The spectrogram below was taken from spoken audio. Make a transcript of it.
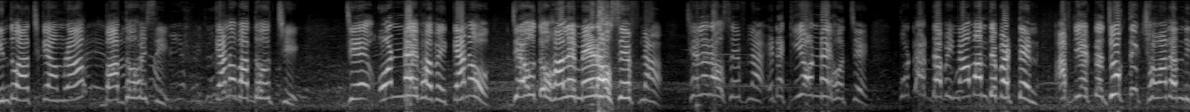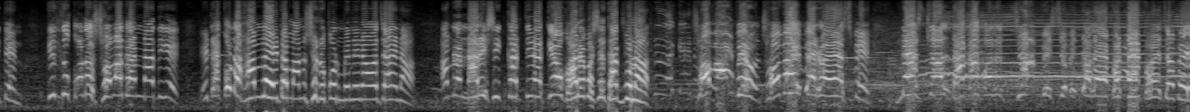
কিন্তু আজকে আমরা বাধ্য হয়েছি। কেন বাধ্য হচ্ছি? যে অন্যায়ভাবে কেন? যেহেতু হলে মেয়েরাও সেফ না, ছেলেরাও সেফ না, এটা কি অন্যায় হচ্ছে? কোটার দাবি না মানতে পারতেন, আপনি একটা যৌক্তিক সমাধান দিতেন, কিন্তু কোনো সমাধান না দিয়ে এটা কোনো হামলা, এটা মানুষের উপর মেনে নেওয়া যায় না। আমরা নারী শিক্ষার্থীরা কেউ ঘরে বসে থাকব না। সবাই সবাই বের হয়ে আসবে। ন্যাশনাল ঢাকা কলেজ জাম বিশ্ববিদ্যালয় এখন এক হয়ে যাবে।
